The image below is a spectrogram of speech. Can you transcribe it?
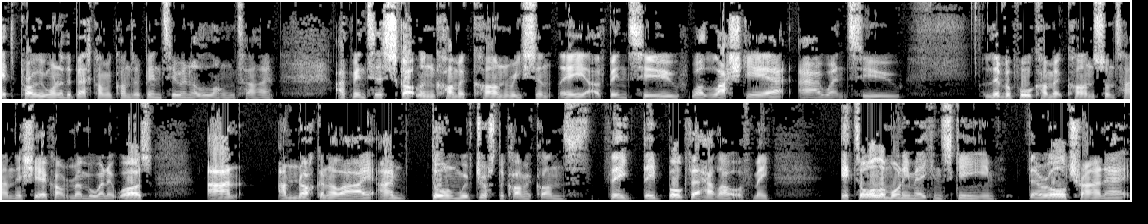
it's probably one of the best Comic Cons I've been to in a long time. I've been to Scotland Comic Con recently. I've been to, well, last year I went to Liverpool Comic Con sometime this year. I can't remember when it was. And I'm not going to lie, I'm done with just the Comic Cons. They, they bug the hell out of me. It's all a money making scheme. They're all trying to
